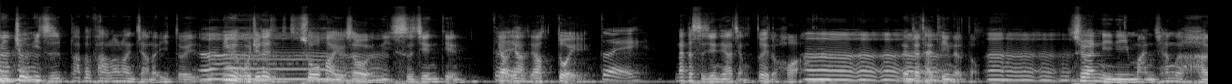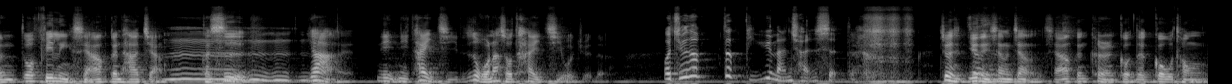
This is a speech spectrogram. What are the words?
你就一直啪啪啪乱乱讲了一堆，嗯、因为我觉得说话有时候你时间点要要要对，对，那个时间点要讲对的话，嗯嗯嗯，人家才听得懂，嗯嗯嗯嗯，虽然你你满腔的很多 feeling 想要跟她讲，嗯、可是，嗯嗯呀，你你太急，就是我那时候太急，我觉得，我觉得这比喻蛮传神的。就有点像这样，想要跟客人沟的沟通，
